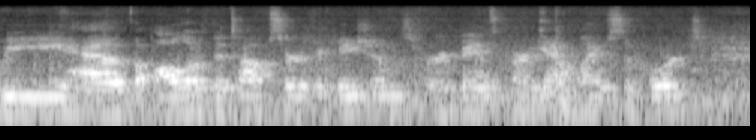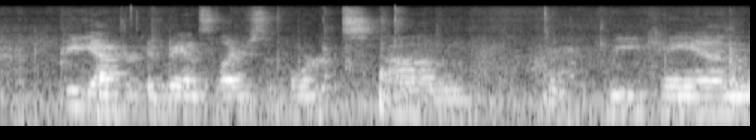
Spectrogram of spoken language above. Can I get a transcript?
we have all of the top certifications for advanced cardiac life support, pediatric advanced life support, um, we can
